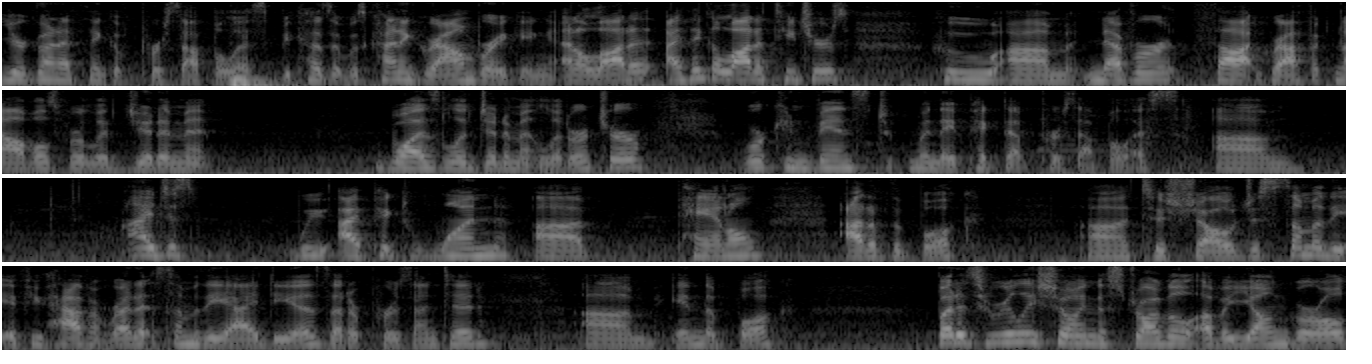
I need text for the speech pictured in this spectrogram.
you're going to think of Persepolis because it was kind of groundbreaking, and a lot of I think a lot of teachers who um, never thought graphic novels were legitimate was legitimate literature were convinced when they picked up Persepolis. Um, I just we I picked one uh, panel out of the book uh, to show just some of the if you haven't read it some of the ideas that are presented um, in the book. But it's really showing the struggle of a young girl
